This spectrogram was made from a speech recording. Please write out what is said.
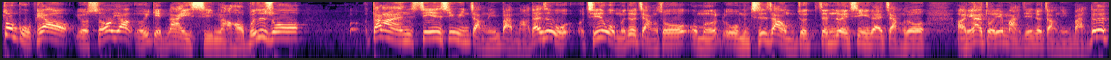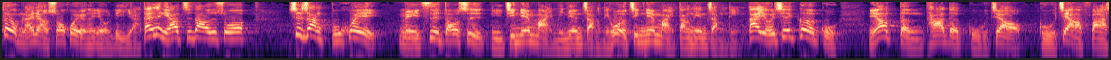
做股票有时候要有一点耐心了哈。不是说，当然今天星云涨停板嘛，但是我其实我们就讲说，我们我们事实上我们就针对星云在讲说啊，你看昨天买今天就涨停板，这个对我们来讲收会员很有利啊。但是你要知道是说。事实上不会每次都是你今天买明天涨停，或者今天买当天涨停。那有一些个股你要等它的股价股价发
